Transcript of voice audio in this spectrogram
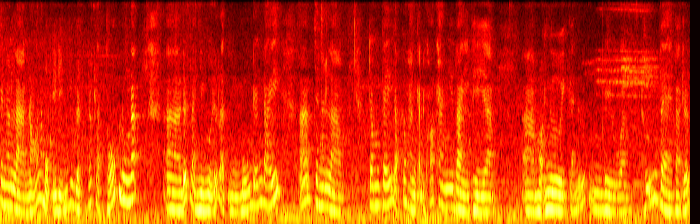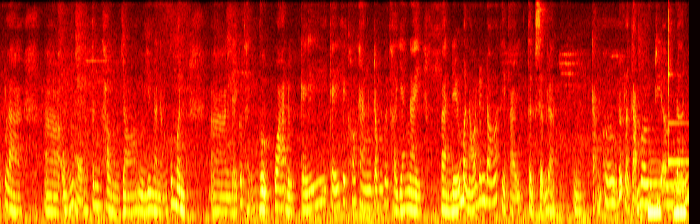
cho nên là nó là một địa điểm du lịch rất là tốt luôn đó. À, rất là nhiều người rất là muốn đến đấy. À, cho nên là trong cái gặp cái hoàn cảnh khó khăn như vậy thì à, à mọi người cả nước đều à, hướng về và rất là à, ủng hộ tinh thần cho người dân Đà Nẵng của mình à, để có thể vượt qua được cái cái cái khó khăn trong cái thời gian này. Và nếu mà nói đến đó thì phải thực sự là ừ, cảm ơn rất là cảm ơn tri ân đến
